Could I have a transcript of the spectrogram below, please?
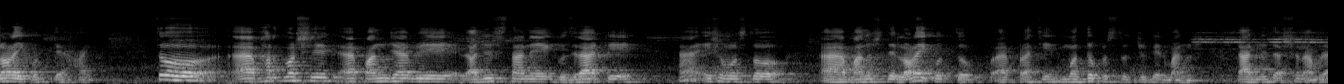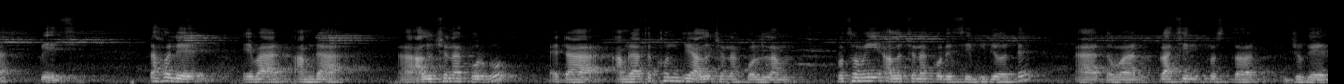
লড়াই করতে হয়। তো ভারতবর্ষের পাঞ্জাবে, রাজস্থানে, গুজরাটে হ্যাঁ এই সমস্ত মানুষদের লড়াই করতো প্রাচীন, মধ্যপ্রস্তর যুগের মানুষ। তার নিদর্শন আমরা পেয়েছি। তাহলে এবার আমরা আলোচনা করব। এটা আমরা এতক্ষণ যে আলোচনা করলাম, প্রথমেই আলোচনা করেছি ভিডিওতে তোমার প্রাচীন প্রস্তর যুগের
